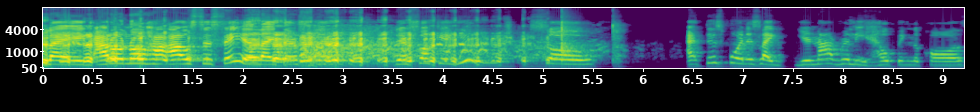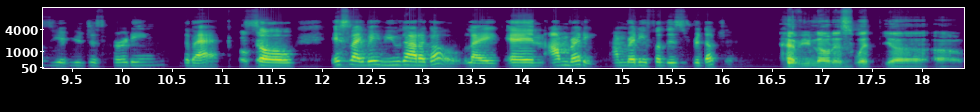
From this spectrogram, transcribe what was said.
Like I don't know how else to say it. Like they're they're, they're fucking huge. So at this point, it's like you're not really helping the cause. You're you're just hurting the back. Okay. So it's like, baby, you gotta go. Like, and I'm ready. I'm ready for this reduction. Have you noticed with your um,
